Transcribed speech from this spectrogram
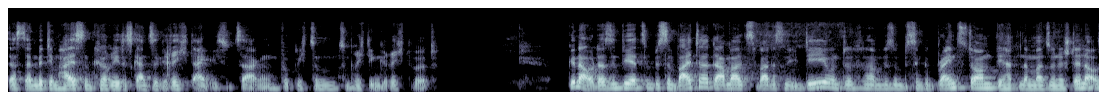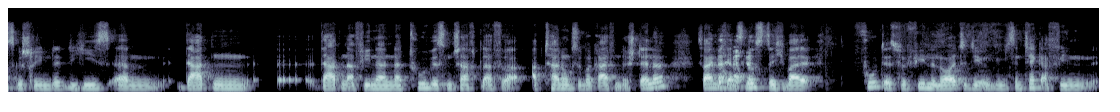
dass dann mit dem heißen Curry das ganze Gericht eigentlich sozusagen wirklich zum, zum richtigen Gericht wird. Genau, da sind wir jetzt ein bisschen weiter. Damals war das eine Idee und das haben wir so ein bisschen gebrainstormt. Wir hatten dann mal so eine Stelle ausgeschrieben, die, hieß ähm, Daten, äh, datenaffiner Naturwissenschaftler für abteilungsübergreifende Stelle. Das war eigentlich ganz lustig, weil Food ist für viele Leute, die irgendwie ein bisschen tech-affin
